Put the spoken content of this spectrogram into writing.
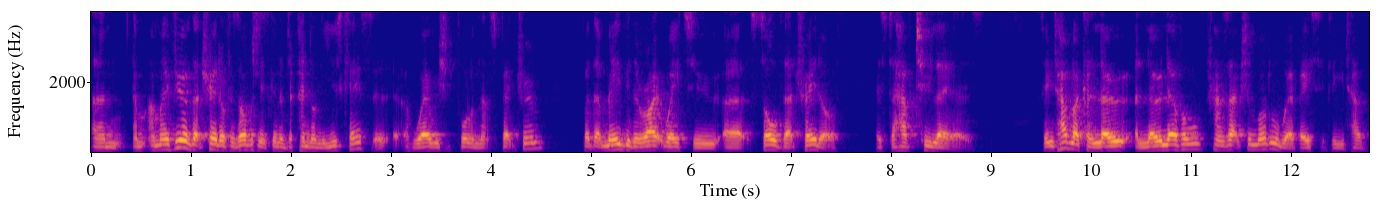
Um, and, and, my view of that trade-off is obviously it's going to depend on the use case uh, of where we should fall in that spectrum, but that maybe the right way to uh, solve that trade-off is to have two layers. So you'd have like a low, a low-level transaction model where basically you'd have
